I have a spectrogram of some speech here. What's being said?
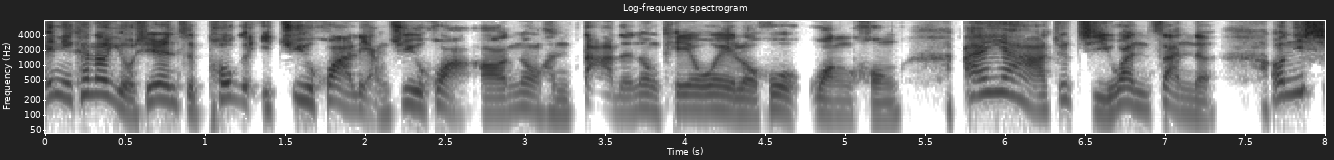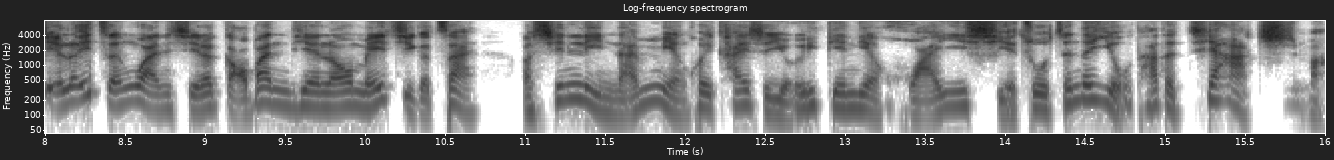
哎，你看到有些人只抛个一句话、两句话啊，那种很大的那种 KOL 或网红，哎呀，就几万赞的哦。你写了一整晚，写了搞半天，然后没几个赞啊，心里难免会开始有一点点怀疑，写作真的有它的价值吗？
